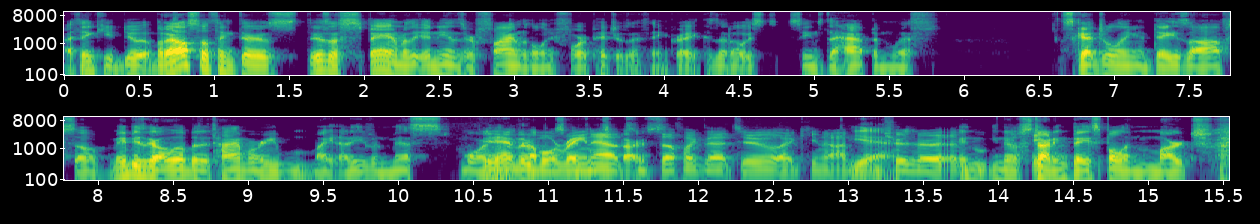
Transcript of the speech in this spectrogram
I think you do it. But I also think there's there's a span where the Indians are fine with only four pitches. I think right because that always seems to happen with scheduling and days off. So maybe he's got a little bit of time where he might not even miss more inevitable rainouts and stuff like that too. Like you know, I'm, I'm Yeah. sure there. And, you know, starting baseball in March.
